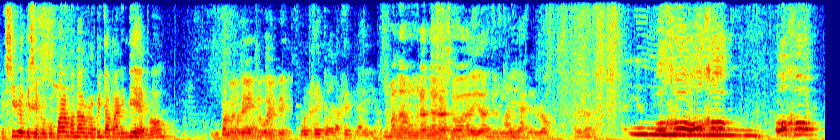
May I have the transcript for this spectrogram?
Me sirve que se preocuparon mandar ropita para el invierno. Buen por gesto, buen gesto. Buen gesto de la gente ahí. Le mandamos un grande abrazo a Adidas de Rubén. Adidas LeBron. Adidas. Adiós. ¡Ojo, ojo! ¡Ojo!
